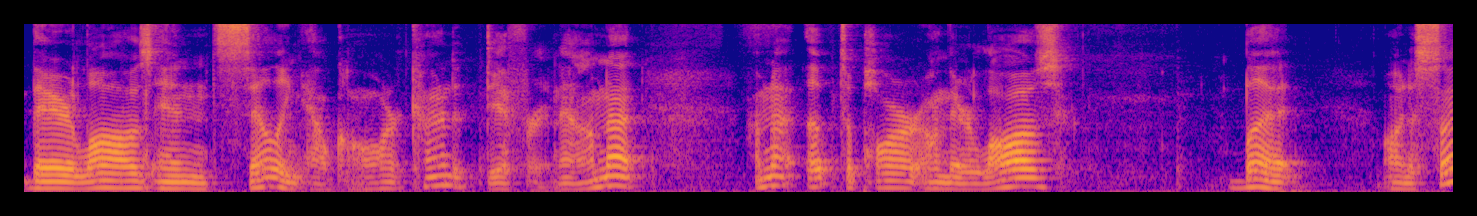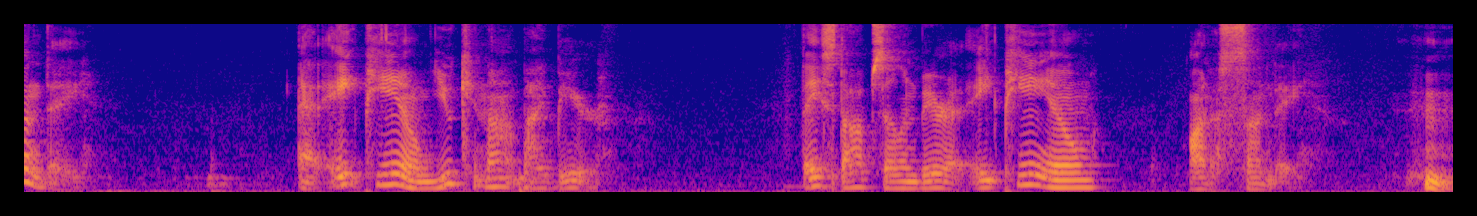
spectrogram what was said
their laws in selling alcohol are kind of different. Now, I'm not I'm not up to par on their laws, but on a Sunday at 8 p.m., you cannot buy beer. They stop selling beer at 8 p.m. on a Sunday. Hmm.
